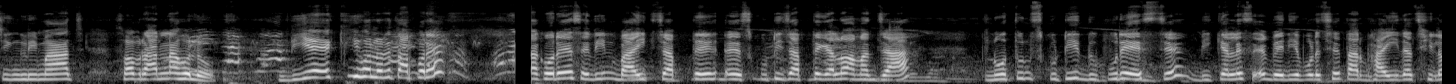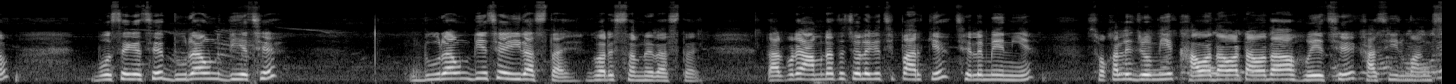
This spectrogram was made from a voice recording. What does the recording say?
চিংড়ি মাছ সব রান্না হলো। দিয়ে কি হলো রে তারপরে? করে সেদিন বাইক চাপতে স্কুটি চাপতে গেল আমার যা। নতুন স্কুটি দুপুরে এসছে, বিকেলে সে বেরিয়ে পড়েছে, তার ভাইরা ছিল। বসে গেছে, দু রাউন্ড দিয়েছে। দু রাউন্ড দিয়েছে এই রাস্তায়, ঘরের সামনে রাস্তায়। তারপরে আমরা তো চলে গেছি পার্কে, ছেলে মেয়ে নিয়ে। সকালে জমিয়ে খাওয়া দাওয়া টাওয়া দাওয়া হয়েছে, খাসির মাংস,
